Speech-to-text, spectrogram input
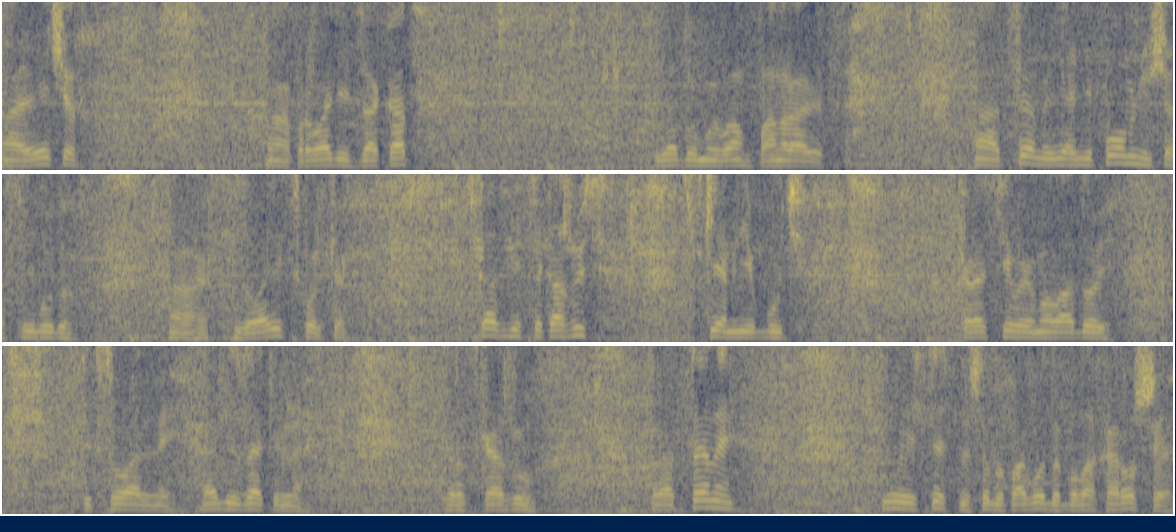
а, вечер, а, проводить закат, я думаю, вам понравится. А, цены я не помню, сейчас не буду а, говорить сколько. Как здесь окажусь с кем-нибудь, с красивой, молодой, сексуальной, обязательно расскажу про цены. Ну, естественно, чтобы погода была хорошая,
